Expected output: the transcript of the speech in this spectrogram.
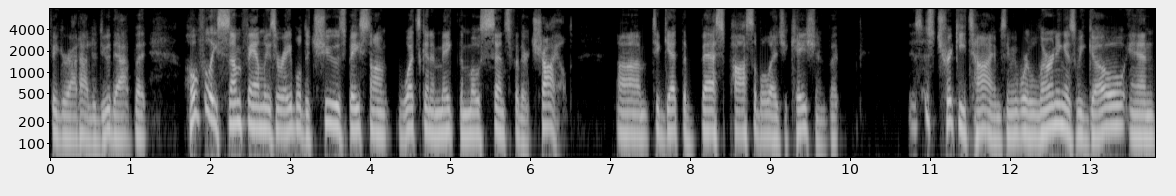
figure out how to do that. But hopefully some families are able to choose based on what's going to make the most sense for their child um, to get the best possible education. But this is tricky times. I mean we're learning as we go and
